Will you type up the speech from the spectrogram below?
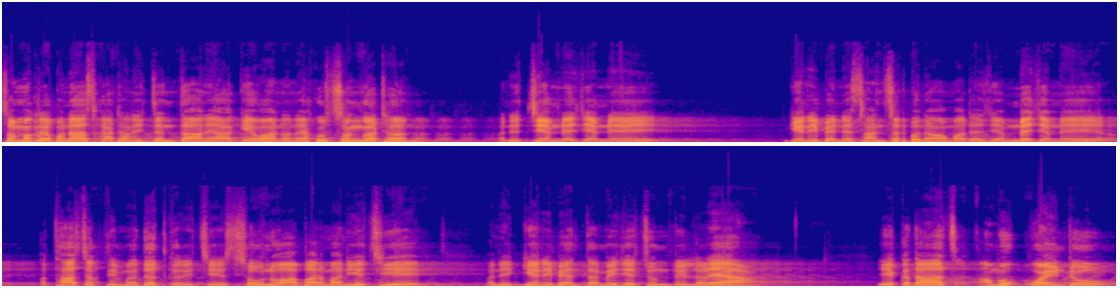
સમગ્ર બનાસકાંઠાની જનતા અને આગેવાન અને આખું સંગઠન અને જેમને જેમને જ્ઞાનીબેનને સાંસદ બનાવવા માટે જેમને જેમને અથાશક્તિ મદદ કરી છે, સૌનો આભાર માનીએ છીએ. અને જ્ઞાનીબેન તમે જે ચૂંટણી લડ્યા, એ કદાચ અમુક પોઈન્ટો,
